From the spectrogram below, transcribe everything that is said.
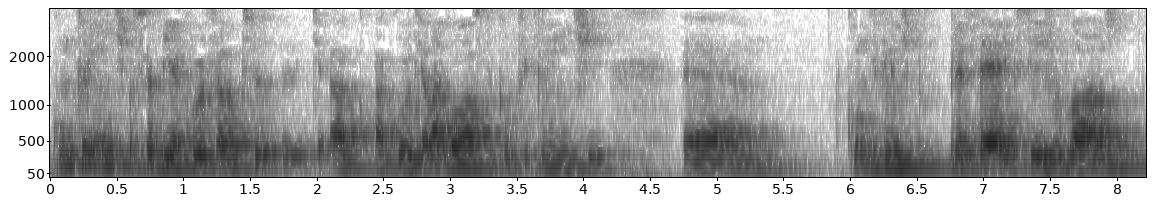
com o cliente para saber a cor que ela precisa, a, a, cor que ela gosta, como que a cliente é, como que cliente prefere que seja o vaso.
